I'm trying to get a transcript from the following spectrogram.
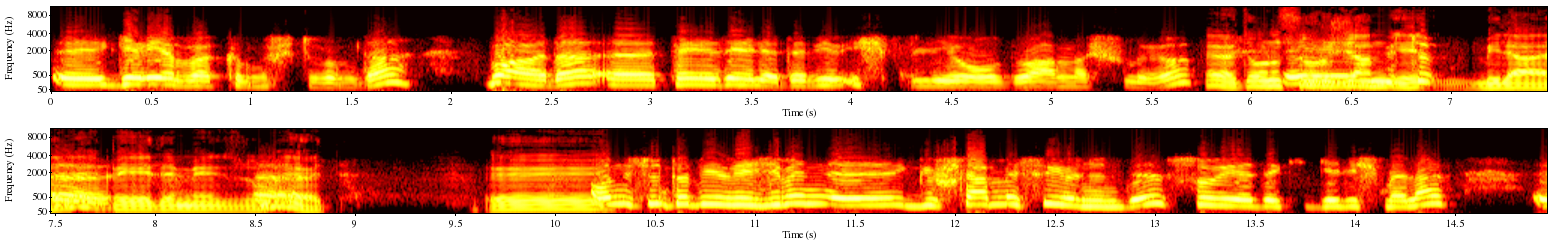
e, geriye bırakılmış durumda. Bu arada e, PYD ile de bir işbirliği olduğu anlaşılıyor. Evet onu soracağım e, bütün, Bilal'e evet, PYD mezunu. Evet. evet. Ee... Onun için tabii rejimin e, güçlenmesi yönünde Suriye'deki gelişmeler e,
